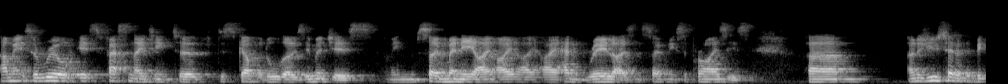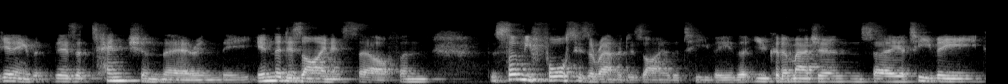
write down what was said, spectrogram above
I mean, it's a real, it's fascinating to have discovered all those images. I mean, so many I, I, I hadn't realized and so many surprises. Um, and as you said at the beginning, that there's a tension there in the in the design itself, and there's so many forces around the design of the TV that you could imagine, say, a TV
